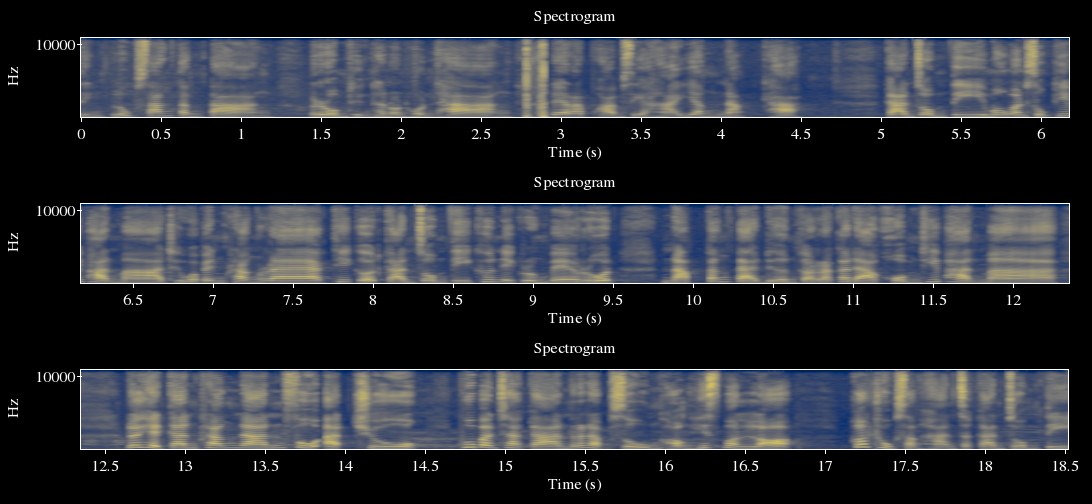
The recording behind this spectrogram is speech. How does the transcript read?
สิ่งปลูกสร้างต่างๆ รวมถึงถนนหนทาง ได้รับความเสียหายอย่างหนักค่ะการโจมตีเมื่อวันศุกร์ที่ผ่านมา ถือว่าเป็นครั้งแรกที่เกิดการโจมตีขึ้นในกรุงเบรุตนับตั้งแต่เดือนกรกฎาคมที่ผ่านมา โดยเหตุการณ์ครั้งนั้น ฟูอัดชูก ผู้บัญชาการระดับสูงของฮิสบอลเลาะห์ ก็ถูกสังหารจากการโจมตี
